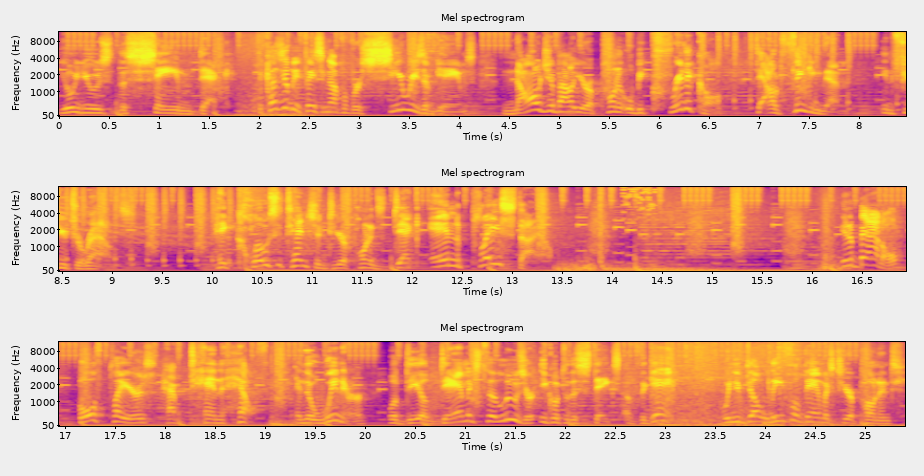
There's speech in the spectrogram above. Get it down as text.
you'll use the same deck. Because you'll be facing off over a series of games, knowledge about your opponent will be critical to outthinking them in future rounds. Pay close attention to your opponent's deck and playstyle. In a battle, both players have 10 health, and the winner will deal damage to the loser equal to the stakes of the game. When you've dealt lethal damage to your opponent,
